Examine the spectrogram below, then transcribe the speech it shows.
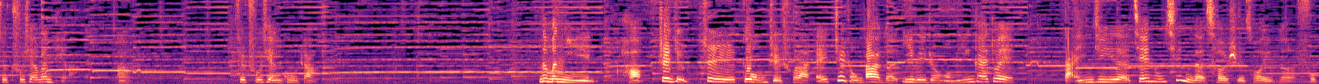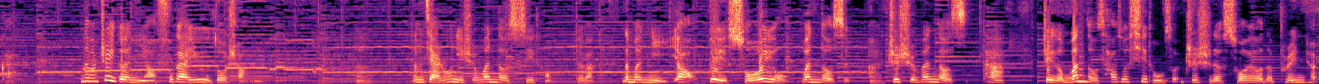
就出现问题了啊，就出现故障。那么你好，这就这给我们指出来，哎，这种 bug 意味着我们应该对打印机的兼容性的测试做一个覆盖。那么这个你要覆盖又有多少呢？假如你是 Windows 系统，对吧？那么你要对所有 Windows 啊支持 Windows 它这个 Windows 操作系统所支持的所有的 printer，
